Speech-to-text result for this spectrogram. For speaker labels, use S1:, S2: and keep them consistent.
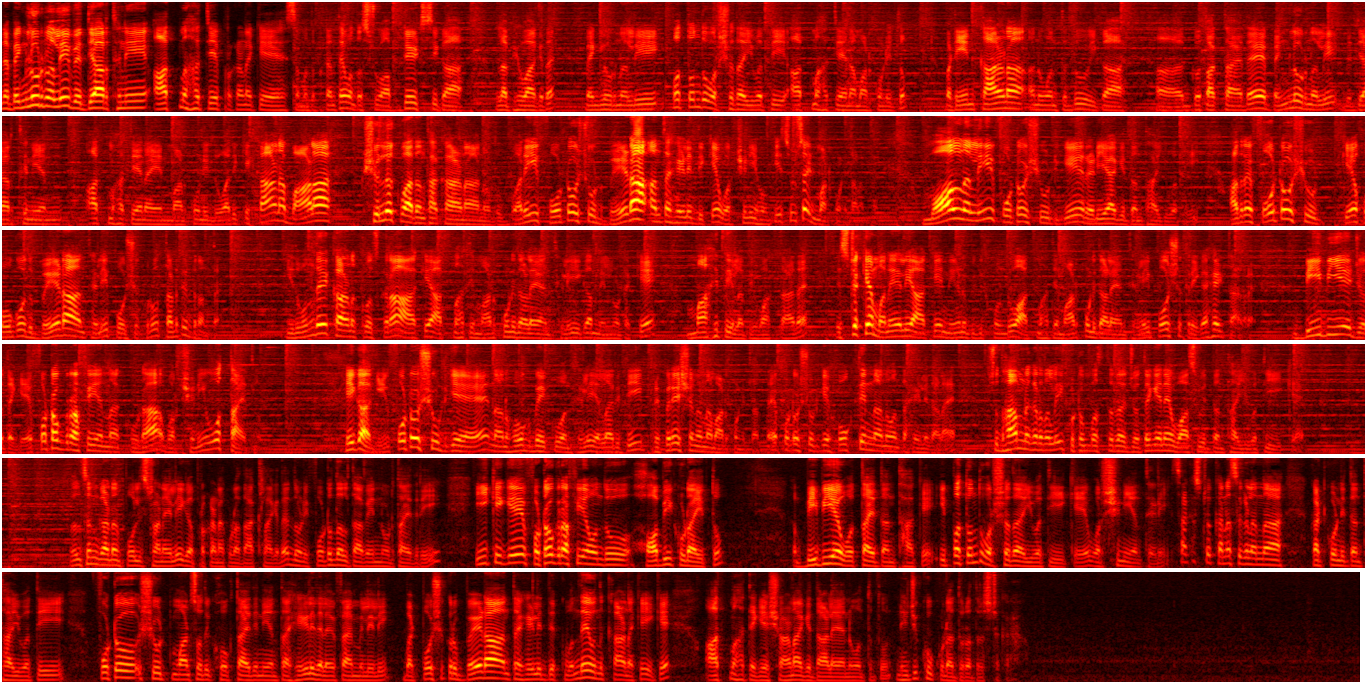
S1: ಇನ್ನು ಬೆಂಗಳೂರಿನಲ್ಲಿ ವಿದ್ಯಾರ್ಥಿನಿ ಆತ್ಮಹತ್ಯೆ ಪ್ರಕರಣಕ್ಕೆ ಸಂಬಂಧಪಟ್ಟಂತೆ ಒಂದಷ್ಟು ಅಪ್ಡೇಟ್ಸ್ ಈಗ ಲಭ್ಯವಾಗಿದೆ. ಬೆಂಗಳೂರಿನಲ್ಲಿ ಇಪ್ಪತ್ತೊಂದು ವರ್ಷದ ಯುವತಿ ಆತ್ಮಹತ್ಯೆಯನ್ನು ಮಾಡಿಕೊಂಡಿತ್ತು ಬಟ್ ಏನು ಕಾರಣ ಅನ್ನುವಂಥದ್ದು ಈಗ ಗೊತ್ತಾಗ್ತಾ ಇದೆ. ಬೆಂಗಳೂರಿನಲ್ಲಿ ವಿದ್ಯಾರ್ಥಿನಿಯನ್ ಆತ್ಮಹತ್ಯೆಯನ್ನು ಏನು ಮಾಡ್ಕೊಂಡಿದ್ದು, ಅದಕ್ಕೆ ಕಾರಣ ಭಾಳ ಕ್ಷುಲ್ಲಕವಾದಂಥ ಕಾರಣ ಅನ್ನೋದು. ಬರೀ ಫೋಟೋಶೂಟ್ ಬೇಡ ಅಂತ ಹೇಳಿದ್ದಕ್ಕೆ ವರ್ಷಿಣಿ ಹೋಗಿ ಸೂಸೈಡ್ ಮಾಡ್ಕೊಂಡಿದ್ದಾಳಂತೆ. ಮಾಲ್ನಲ್ಲಿ ಫೋಟೋಶೂಟ್ಗೆ ರೆಡಿಯಾಗಿದ್ದಂತಹ ಯುವತಿ, ಆದರೆ ಫೋಟೋಶೂಟ್ಗೆ ಹೋಗೋದು ಬೇಡ ಅಂಥೇಳಿ ಪೋಷಕರು ತಡೆದಿದ್ರಂತೆ. ಇದು ಒಂದೇ ಕಾರಣಕ್ಕೋಸ್ಕರ ಆಕೆ ಆತ್ಮಹತ್ಯೆ ಮಾಡ್ಕೊಂಡಿದ್ದಾಳೆ ಅಂಥೇಳಿ ಈಗ ಮೇಲ್ನೋಟಕ್ಕೆ ಮಾಹಿತಿ ಲಭ್ಯವಾಗ್ತಾ ಇದೆ. ಇಷ್ಟಕ್ಕೆ ಮನೆಯಲ್ಲಿ ಆಕೆ ನೇಣು ಬಿಗಿದುಕೊಂಡು ಆತ್ಮಹತ್ಯೆ ಮಾಡ್ಕೊಂಡಿದ್ದಾಳೆ ಅಂಥೇಳಿ ಪೋಷಕರೀಗ ಹೇಳ್ತಾ ಇದ್ದಾರೆ. ಬಿ ಬಿ ಎ ಜೊತೆಗೆ ಫೋಟೋಗ್ರಫಿಯನ್ನು ಕೂಡ ವರ್ಷಿಣಿ ಓದ್ತಾ ಇದ್ಲು. ಹೀಗಾಗಿ ಫೋಟೋಶೂಟ್ಗೆ ನಾನು ಹೋಗಬೇಕು ಅಂತ ಹೇಳಿ ಎಲ್ಲ ರೀತಿ ಪ್ರಿಪರೇಷನ್ ಅನ್ನ ಮಾಡ್ಕೊಂಡಿದ್ದಂತೆ. ಫೋಟೋಶೂಟ್ಗೆ ಹೋಗ್ತೀನಿ ನಾನು ಅಂತ ಹೇಳಿದಾಳೆ ಸುಧಾಮ್ ನಗರದಲ್ಲಿ ಕುಟುಂಬಸ್ಥರ ಜೊತೆಗೇನೆ ವಾಸವಿದ್ದಂಥ ಯುವತಿ ಈಕೆ. ವಿಲ್ಸನ್ ಗಾರ್ಡನ್ ಪೊಲೀಸ್ ಠಾಣೆಯಲ್ಲಿ ಈಗ ಪ್ರಕರಣ ಕೂಡ ದಾಖಲಾಗಿದೆ. ನೋಡಿ, ಫೋಟೋದಲ್ಲಿ ತಾವೇನು ನೋಡ್ತಾ ಇದ್ರಿ? ಈಕೆಗೆ ಫೋಟೋಗ್ರಫಿಯ ಒಂದು ಹಾಬಿ ಕೂಡ ಇತ್ತು. ಬಿ ಬಿ ಎ ಓದ್ತಾ ಇದ್ದಂಥ ಆಕೆ ಇಪ್ಪತ್ತೊಂದು ವರ್ಷದ ಯುವತಿ ಈಕೆ, ವರ್ಷಿಣಿ ಅಂತೇಳಿ. ಸಾಕಷ್ಟು ಕನಸುಗಳನ್ನು ಕಟ್ಕೊಂಡಿದ್ದಂಥ ಯುವತಿ, ಫೋಟೋ ಶೂಟ್ ಮಾಡಿಸೋದಕ್ಕೆ ಹೋಗ್ತಾ ಇದ್ದೀನಿ ಅಂತ ಹೇಳಿದಾಳೆ ಫ್ಯಾಮಿಲಿಲಿ. ಬಟ್ ಪೋಷಕರು ಬೇಡ ಅಂತ ಹೇಳಿದ್ದಕ್ಕೆ ಒಂದೇ ಒಂದು ಕಾರಣಕ್ಕೆ ಈಕೆ ಆತ್ಮಹತ್ಯೆಗೆ ಶರಣಾಗಿದ್ದಾಳೆ ಅನ್ನುವಂಥದ್ದು ನಿಜಕ್ಕೂ ಕೂಡ ದುರದೃಷ್ಟಕರ.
